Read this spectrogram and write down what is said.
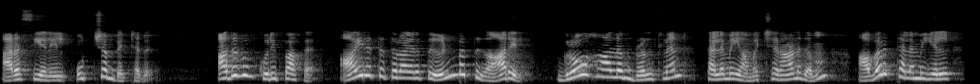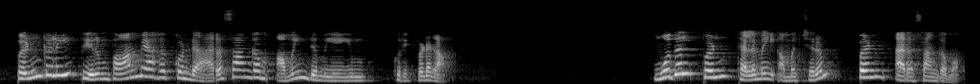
அரசியலில் உச்சம் பெற்றது. அதுவும் குறிப்பாக ஆயிரத்து தொள்ளாயிரத்து எண்பத்து ஆறில் குரோஹாலம் பிரண்ட்லண்ட் தலைமை அமைச்சரானதும் அவர் தலைமையில் பெண்களை பெரும்பான்மையாக கொண்ட அரசாங்கம் அமைந்தமையையும் குறிப்பிடலாம். முதல் பெண் தலைமை அமைச்சரும் பெண் அரசாங்கமும்.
